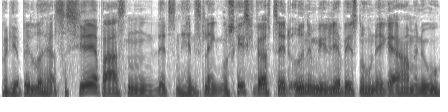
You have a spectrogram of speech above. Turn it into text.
på de her billeder her. Så siger jeg bare sådan lidt sådan henslængt, måske skal vi også til et uden Emilia, hvis nu hun ikke er her om en uge.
